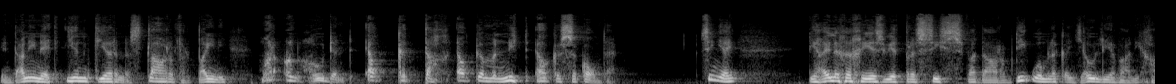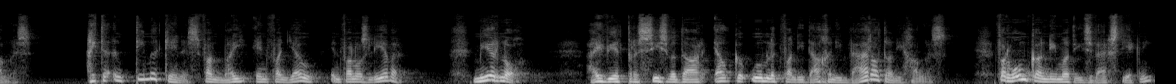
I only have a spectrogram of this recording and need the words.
En dan nie net een keer en is klaar en verby nie, maar aanhoudend, elke dag, elke minuut, elke sekonde. sien jy, die Heilige Gees weet presies wat daar op die oomblik in jou lewe aan die gang is. Hy het 'n intieme kennis van my en van jou en van ons lewe. Meer nog, hy weet presies wat daar elke oomblik van die dag in die wêreld aan die gang is. Vir hom kan niemand iets wegsteek nie.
